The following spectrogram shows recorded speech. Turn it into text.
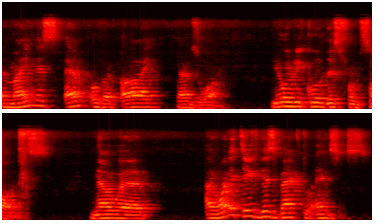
a minus m over i times y. You all recall this from solids. Now, uh, I want to take this back to ANSYS.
